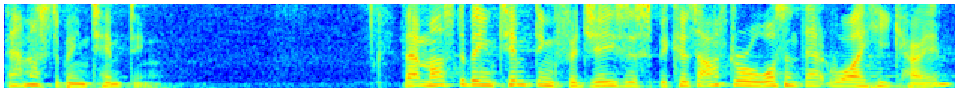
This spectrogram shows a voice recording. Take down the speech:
That must have been tempting. That must have been tempting for Jesus because, after all, wasn't that why he came?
